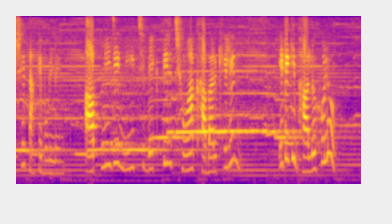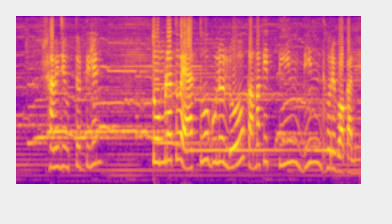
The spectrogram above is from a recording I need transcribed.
এসে তাকে বললেন, আপনি যে নিচ ব্যক্তির ছোঁয়া খাবার খেলেন, এটা কি ভালো হলো? স্বামীজি উত্তর দিলেন, তোমরা তো এতগুলো লোক আমাকে তিন দিন ধরে বকালে,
